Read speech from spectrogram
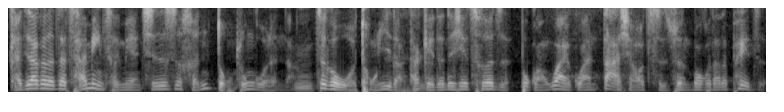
凯迪拉克的在产品层面其实是很懂中国人的，嗯这个我同意的。他给的那些车子，不管外观、大小、尺寸，包括它的配置，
